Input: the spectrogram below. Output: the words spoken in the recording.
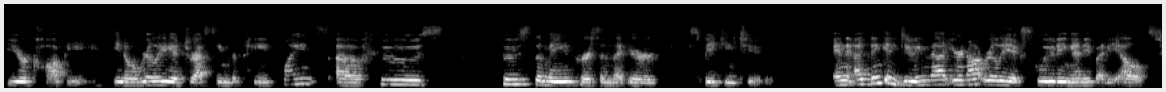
your copy, you know, really addressing the pain points of who's who's the main person that you're speaking to. And I think in doing that, you're not really excluding anybody else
